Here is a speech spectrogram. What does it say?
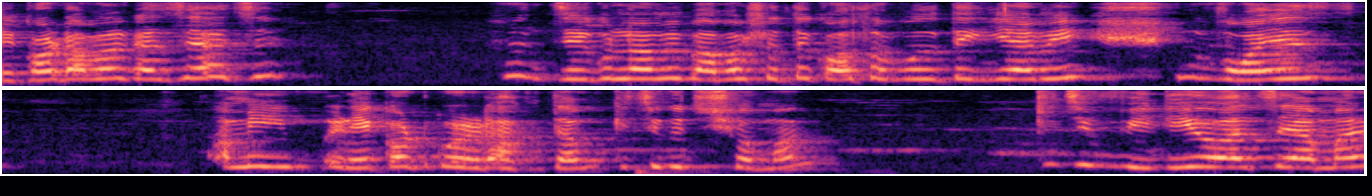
রেকর্ড আমার কাছে আছে। যেগুলো আমি বাবার সাথে কথা বলতে গিয়ে আমি ভয়েস আমি রেকর্ড করে রাখতাম কিছু কিছু সময়। কিছু ভিডিও আছে আমার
